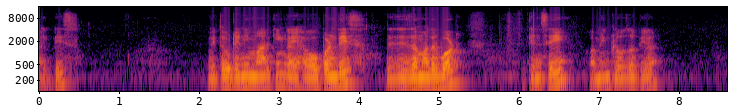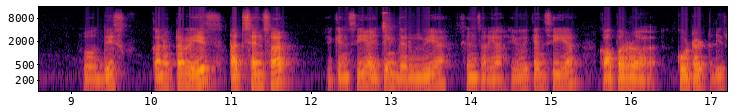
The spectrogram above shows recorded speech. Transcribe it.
like this. Without any marking I have opened this. This is the motherboard. You can see coming close up here. So this connector is touch sensor. You can see I think there will be a sensor. Yeah you can see here. Copper uh, coated. It is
